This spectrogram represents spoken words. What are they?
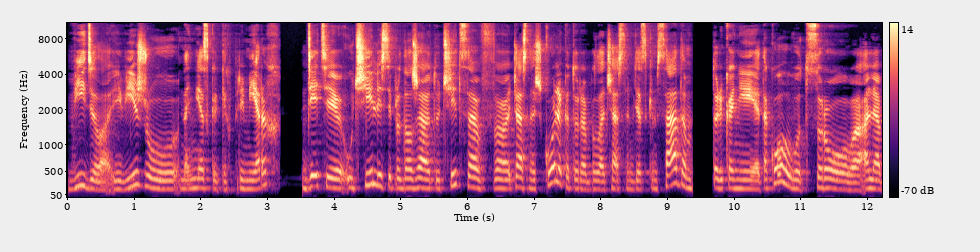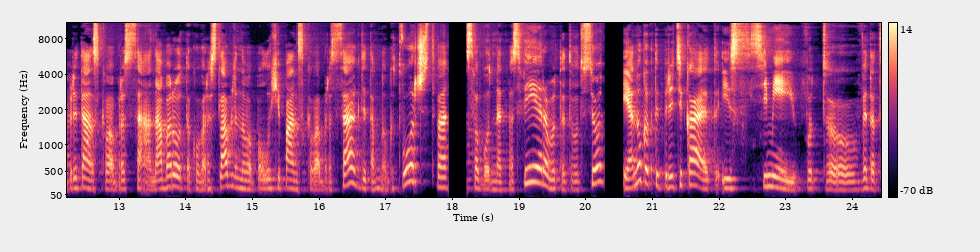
видела и вижу на нескольких примерах. Дети учились и продолжают учиться в частной школе, которая была частным детским садом, только не такого вот сурового а британского образца, а наоборот такого расслабленного полухипанского образца, где там много творчества, свободная атмосфера, вот это вот все. И оно как-то перетекает из семей вот э, в этот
